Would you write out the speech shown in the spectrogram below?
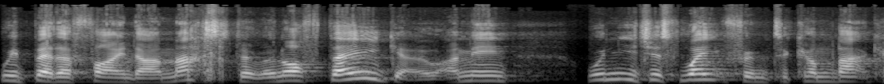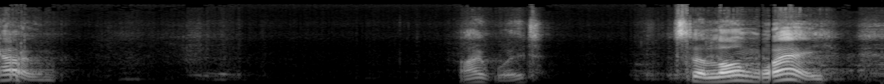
we better find our master. And off they go. I mean, wouldn't you just wait for him to come back home? I would. It's a long way.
